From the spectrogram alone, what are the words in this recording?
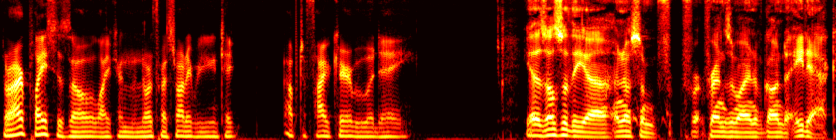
There are places though, like in the Northwest Arctic, where you can take up to five caribou a day. Yeah, there's also the. Uh, I know some f- friends of mine have gone to Adak,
